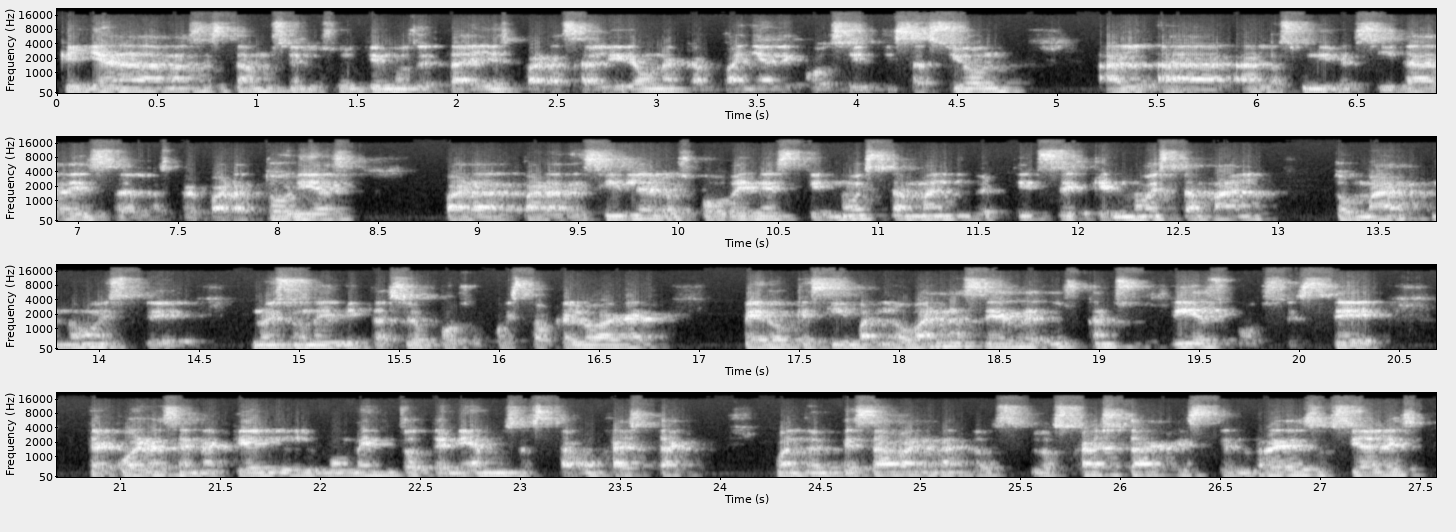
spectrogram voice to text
que ya nada más estamos en los últimos detalles para salir a una campaña de concientización a, las universidades, a las preparatorias, para, para decirle a los jóvenes que no está mal divertirse, que no está mal tomar, ¿no? Este, no es una invitación, por supuesto, que lo hagan, pero que si lo van a hacer, reduzcan sus riesgos. Este, ¿Te acuerdas? En aquel momento teníamos hasta un hashtag, cuando empezaban los, los hashtags este, en redes sociales,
